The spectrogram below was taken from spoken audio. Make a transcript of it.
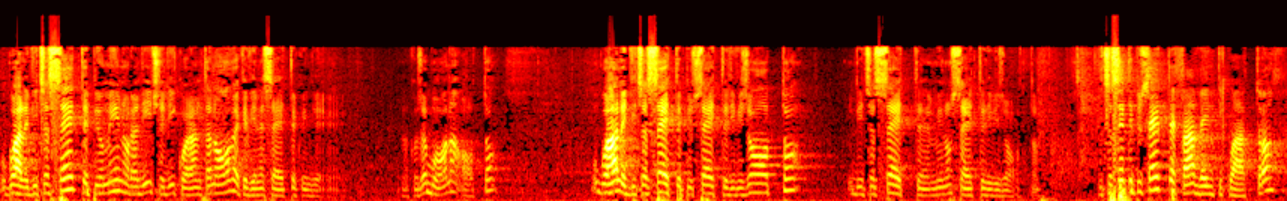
uguale 17 più o meno radice di 49 che viene 7 quindi una cosa buona 8 uguale 17 più 7 diviso 8 17 meno 7 diviso 8 17 più 7 fa 24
